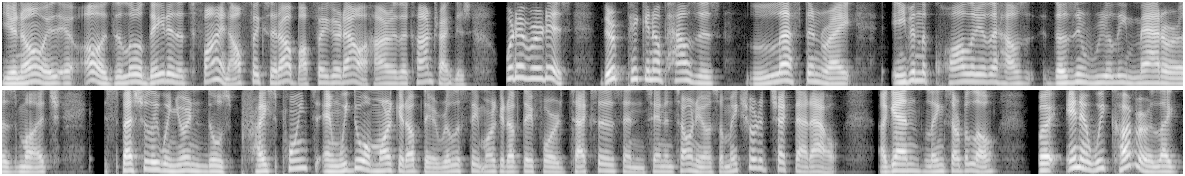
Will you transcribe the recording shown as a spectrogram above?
You know, it, it, oh, it's a little dated. That's fine. I'll fix it up. I'll figure it out. How are the contractors? Whatever it is, they're picking up houses left and right. Even the quality of the house doesn't really matter as much, especially when you're in those price points. And we do a market update, real estate market update for Texas and San Antonio. So make sure to check that out. Again, links are below. But in it, we cover like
